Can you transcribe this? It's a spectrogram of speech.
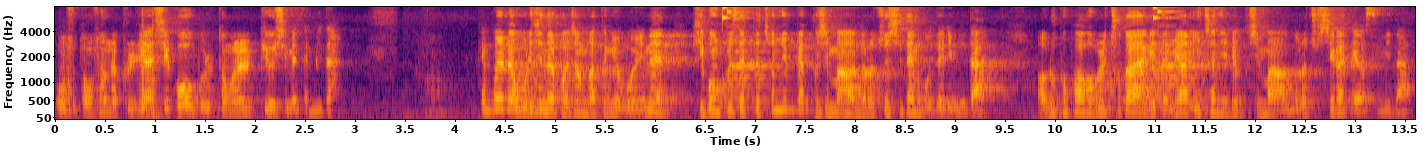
오수통 선을 분리하시고 물통을 비우시면 됩니다. 템플백 오리지널 버전 같은 경우에는 기본 풀세트 1690만원으로 출시된 모델입니다. 어, 루프 팝업을 추가하게 되면 2290만원으로 출시가 되었습니다.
